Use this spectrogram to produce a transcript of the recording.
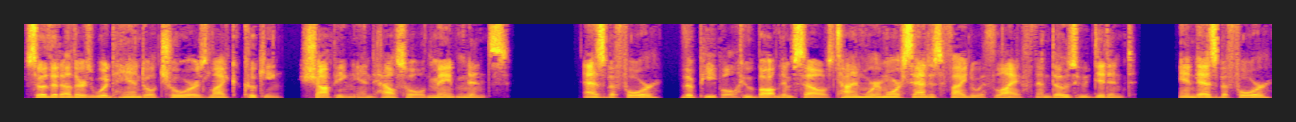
so that others would handle chores like cooking, shopping and household maintenance. As before, the people who bought themselves time were more satisfied with life than those who didn't. And as before,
